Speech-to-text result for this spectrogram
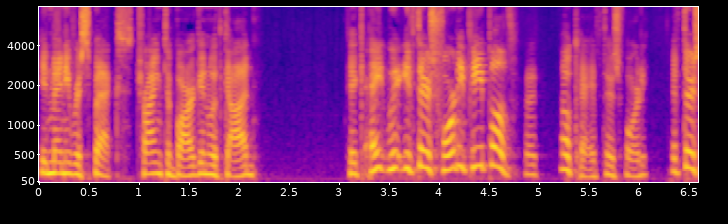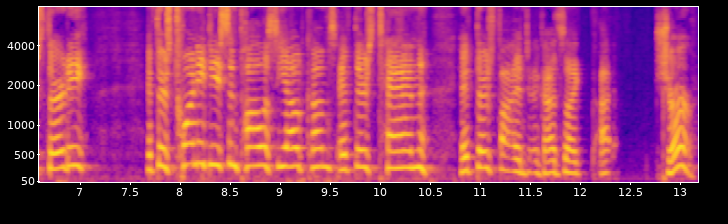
in many respects, trying to bargain with God. Like, hey, if there's 40 people, okay, if there's 40. If there's 30, if there's 20 decent policy outcomes, if there's 10, if there's five, God's like, sure.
